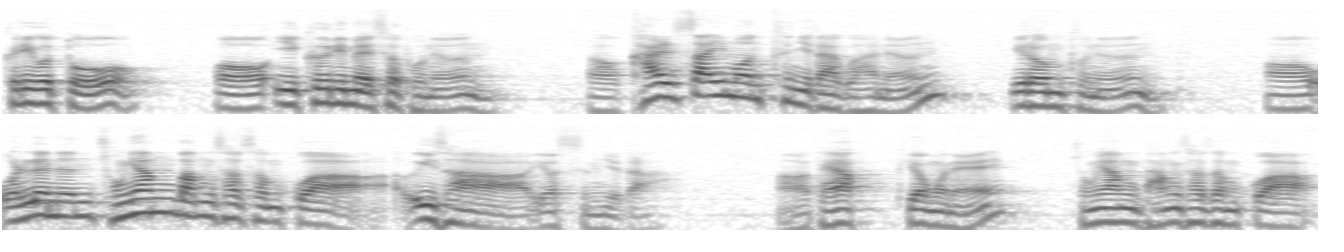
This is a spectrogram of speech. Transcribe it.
그리고 또이 어, 그림에서 보는 어, 칼 사이먼튼이라고 하는 이런 분은 어, 원래는 종양방사선과 의사였습니다. 어, 대학병원에 종양방사선과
